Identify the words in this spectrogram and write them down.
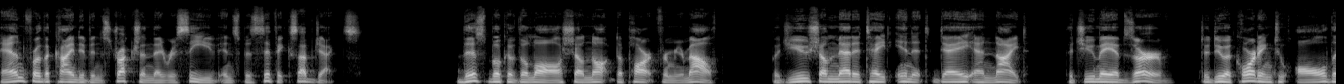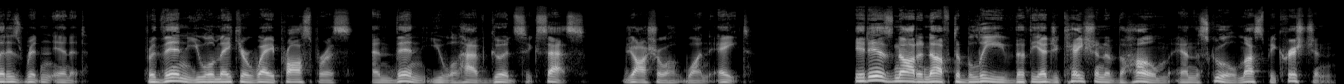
and for the kind of instruction they receive in specific subjects. This book of the law shall not depart from your mouth, but you shall meditate in it day and night, that you may observe to do according to all that is written in it. For then you will make your way prosperous, and then you will have good success. Joshua 1 8. It is not enough to believe that the education of the home and the school must be Christian.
